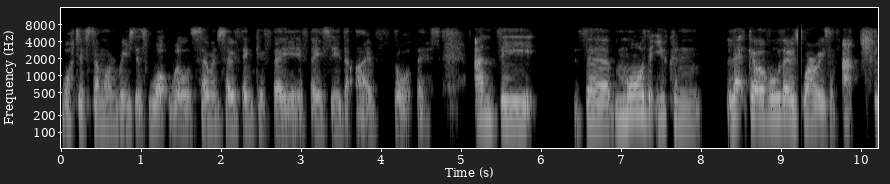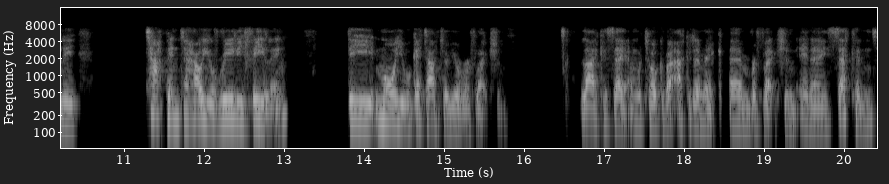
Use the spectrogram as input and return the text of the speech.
what if someone reads this what will so and so think if they if they see that i've thought this? And the the more that you can let go of all those worries and actually tap into how you're really feeling the more you will get out of your reflection like I say, and we'll talk about academic um, reflection in a second,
